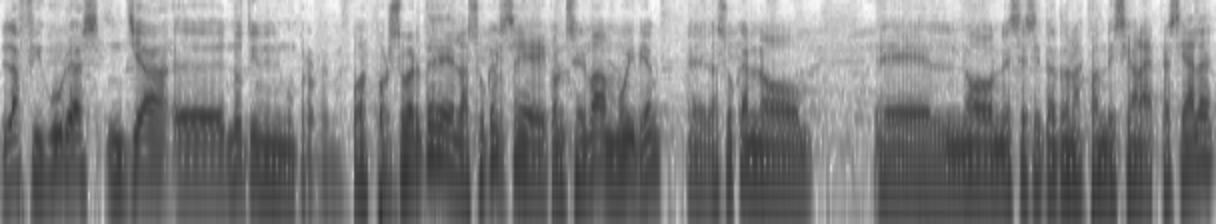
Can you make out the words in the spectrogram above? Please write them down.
las figuras ya eh, no tiene ningún problema? Pues por suerte el azúcar se conserva muy bien. El azúcar no, eh, no necesita de unas condiciones especiales.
